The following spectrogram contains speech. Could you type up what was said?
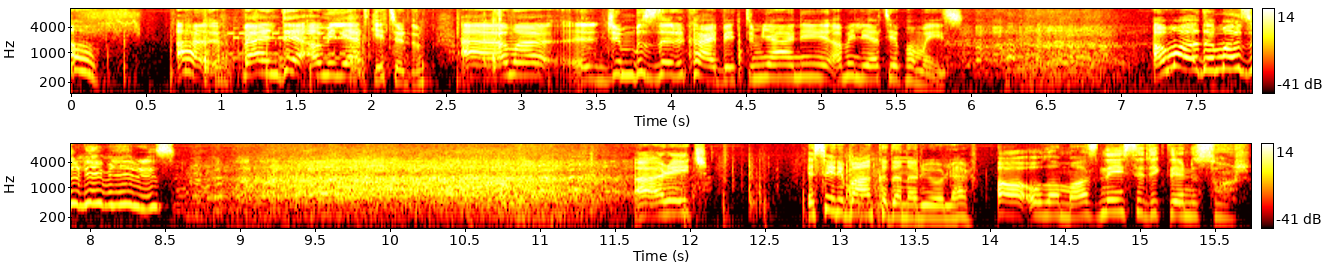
Oh. Aa, ben de ameliyat getirdim. Aa, ama e, cımbızları kaybettim. Yani ameliyat yapamayız. Ama adamı hazırlayabiliriz. Aa, Rage, e, seni bankadan arıyorlar. Aa, olamaz. Ne istediklerini sor.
